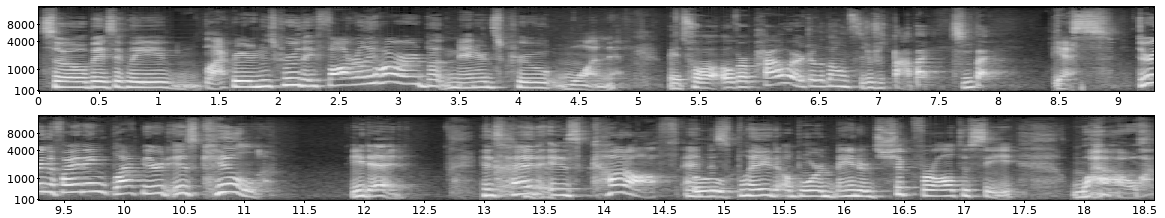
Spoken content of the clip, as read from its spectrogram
So basically, Blackbeard and his crew, they fought really hard, but Maynard's crew won. 没错，overpower 这个动词就是打败、击败。 Yes. During the fighting, Blackbeard is killed. He did. His head is cut off and displayed aboard Maynard's ship for all to see. Wow.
